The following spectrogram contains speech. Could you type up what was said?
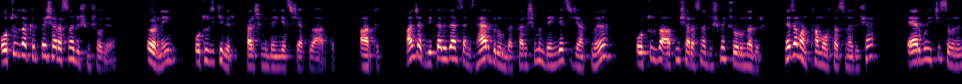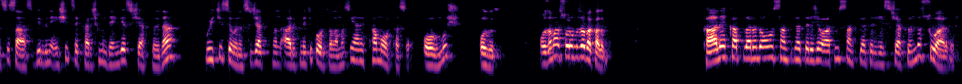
30 ile 45 arasına düşmüş oluyor. Örneğin 32'dir karışımın denge sıcaklığı artık. artık. Ancak dikkat ederseniz her durumda karışımın denge sıcaklığı 30 ile 60 arasına düşmek zorundadır. Ne zaman tam ortasına düşer? Eğer bu iki sıvının ısı sahası birbirine eşitse karışımın denge sıcaklığı da bu iki sıvının sıcaklığının aritmetik ortalaması yani tam ortası olmuş olur. O zaman sorumuza bakalım. KL kaplarında 10 santigrat derece ve 60 santigrat derece sıcaklığında su vardır.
